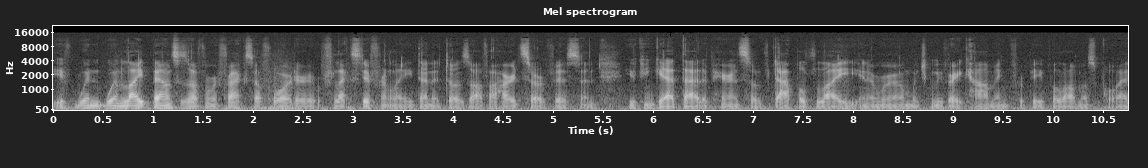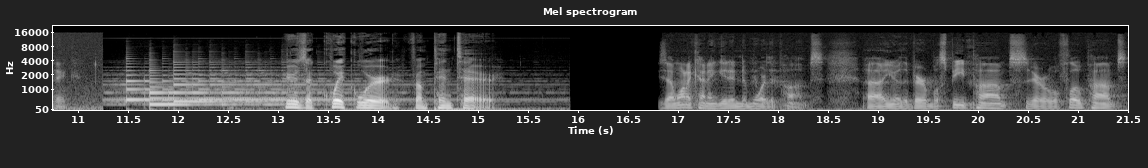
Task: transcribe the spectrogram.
if when when light bounces off and refracts off water, it reflects differently than it does off a hard surface, and you can get that appearance of dappled light in a room, which can be very calming for people, almost poetic. Here's a quick word from Pentair. I want to kind of get into more of the pumps uh, you know, the variable speed pumps, variable flow pumps.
